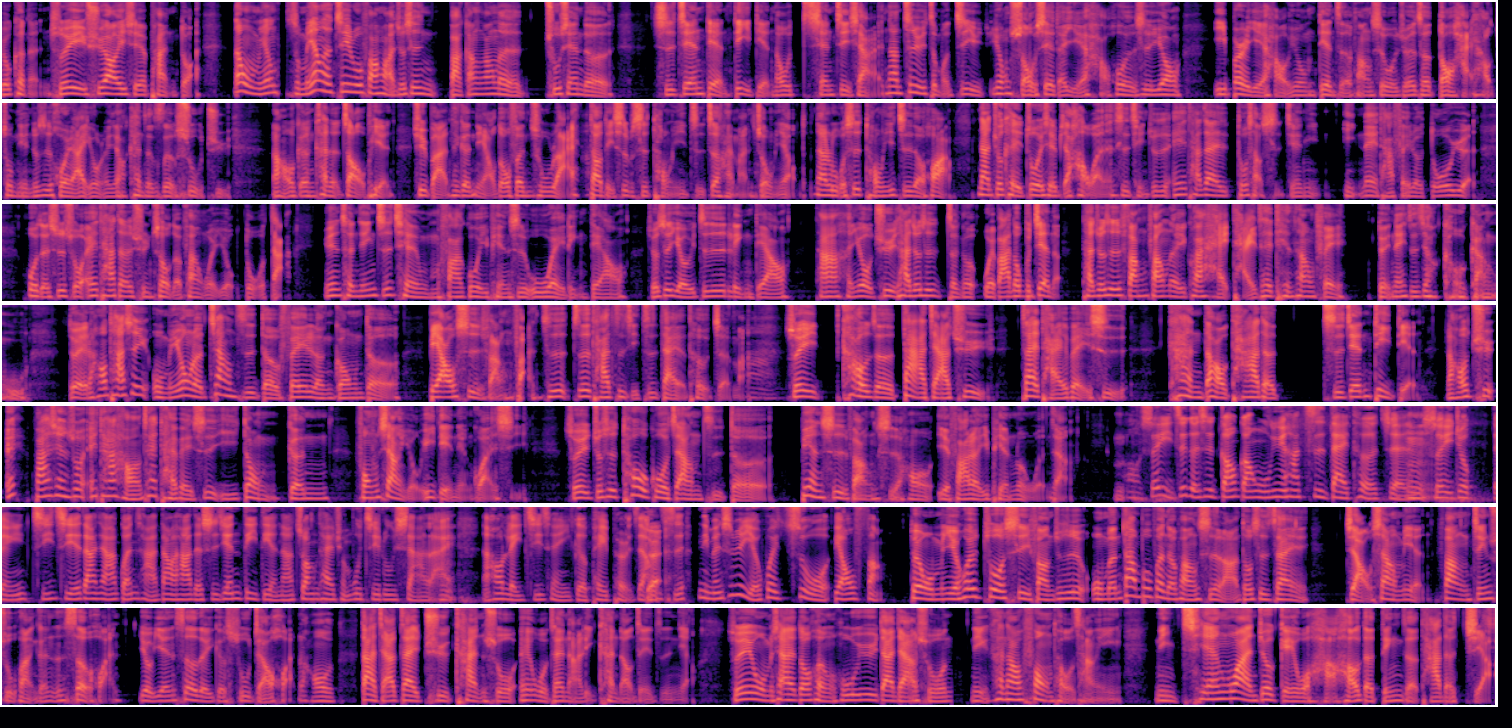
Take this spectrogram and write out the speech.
有可能，所以需要一些判断。那我们用什么样的记录方法？就是把刚刚的出现的。时间点、地点都先记下来。那至于怎么记，用手写的也好，或者是用 e b 也好，用电子的方式，我觉得这都还好。重点就是回来有人要看着这个数据，然后跟看着照片去把那个鸟都分出来，到底是不是同一只，这还蛮重要的。那如果是同一只的话，那就可以做一些比较好玩的事情，就是诶，它在多少时间以以内，它飞了多远，或者是说，诶，它的巡守的范围有多大？因为曾经之前我们发过一篇是无尾领雕，就是有一只领雕，它很有趣，它就是整个尾巴都不见了，它就是方方的一块海苔在天上飞。对，那只叫高岗乌。对，然后它是我们用了这样子的非人工的标示方法，就是这是它自己自带的特征嘛，所以靠着大家去在台北市看到它的时间地点。然后去哎，发现说哎，它好像在台北市移动跟风向有一点点关系，所以就是透过这样子的辨识方式，然后也发了一篇论文这样。嗯、哦，所以这个是高岗屋，因为它自带特征，嗯、所以就等于集结大家观察到它的时间、地点啊、状态全部记录下来，嗯、然后累积成一个 paper 这样子。你们是不是也会做标访？对，我们也会做细放，就是我们大部分的方式啦，都是在。脚上面放金属环跟色环，有颜色的一个塑胶环，然后大家再去看说，哎，我在哪里看到这只鸟？所以我们现在都很呼吁大家说，你看到凤头苍鹰，你千万就给我好好的盯着它的脚，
